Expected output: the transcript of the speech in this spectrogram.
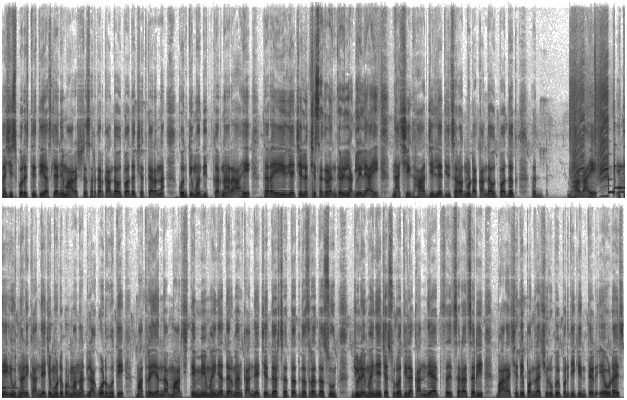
अशीच परिस्थिती असल्याने महाराष्ट्र सरकार कांदा उत्पादक शेतकऱ्यांना कोणती मदत करणार आहे? तर हे याचे लक्ष सगळ्यांकडे लागलेले आहे. नाशिक हा जिल्ह्यातील सर्वात मोठा कांदा उत्पादक भाग आहे. येथे उन्हाळी कांद्याचे मोठ्या प्रमाणात लागवड होते. मात्र यंदा मार्च ते मे महिन्यादरम्यान कांद्याचे दर सतत घसरत असून जुलै महिन्याच्या सुरुवातीला कांद्याचं सरासरी बाराशे ते पंधराशे रुपये प्रति क्विंटल एवढेच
